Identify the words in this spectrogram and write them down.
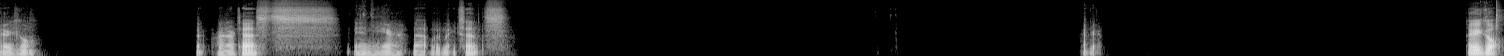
There we go. Run our tests in here. That would make sense. Okay, cool.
